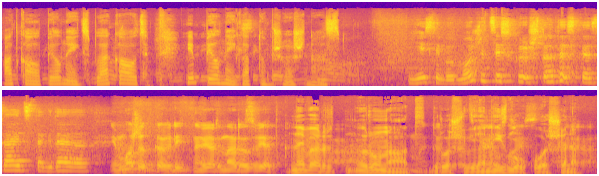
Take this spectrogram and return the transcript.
atkal pilnīgs blackouts, jeb pilnīga aptumšošanās. Если вы можете что-то сказать, тогда... Не может говорить, наверное, разведка. Nevar runāt, droši vien izlūkošana.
